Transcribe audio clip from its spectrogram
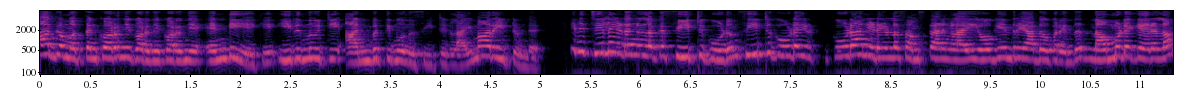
ആകെ മൊത്തം കുറഞ്ഞു കുറഞ്ഞ് കുറഞ്ഞ് എൻ ഡി എക്ക് ഇരുന്നൂറ്റി അൻപത്തിമൂന്ന് സീറ്റുകളായി മാറിയിട്ടുണ്ട്. ഇനി ചിലയിടങ്ങളിലൊക്കെ സീറ്റ് കൂടും സീറ്റ് കൂടെ കൂടാനിടയുള്ള സംസ്ഥാനങ്ങളായി യോഗേന്ദ്ര യാദവ് പറയുന്നത് നമ്മുടെ കേരളം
